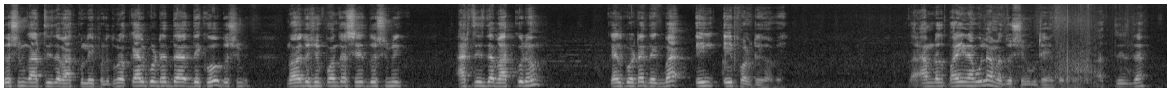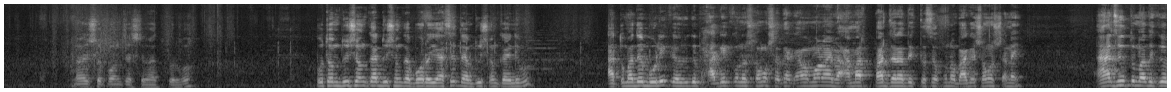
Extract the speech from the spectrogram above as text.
দশমিক আটত্রিশ দিয়ে ভাগ করলেই ফল তোমরা ক্যালকুলেটার দেখো, দশমিক নয় দশমিক পঞ্চাশে দশমিক আটত্রিশ দিয়ে ভাগ করেও ক্যালকুলেটার দেখবা এই এই ফলটি হবে। আমরা পারি না বলে আমরা দশমিক উঠে করব আটত্রিশ দা নয়শো পঞ্চাশে ভাগ করব। প্রথম দুই সংখ্যা দুই সংখ্যা বড়ই আছে তাই আমি দুই সংখ্যায় নিব। আর তোমাদের বলি, কেউ যদি ভাগে কোনো সমস্যা থাকে, আমার মনে হয় আমার পাঠ যারা দেখতেছো, কোনো ভাগের সমস্যা নাই। আর যদি তোমাদের কেউ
